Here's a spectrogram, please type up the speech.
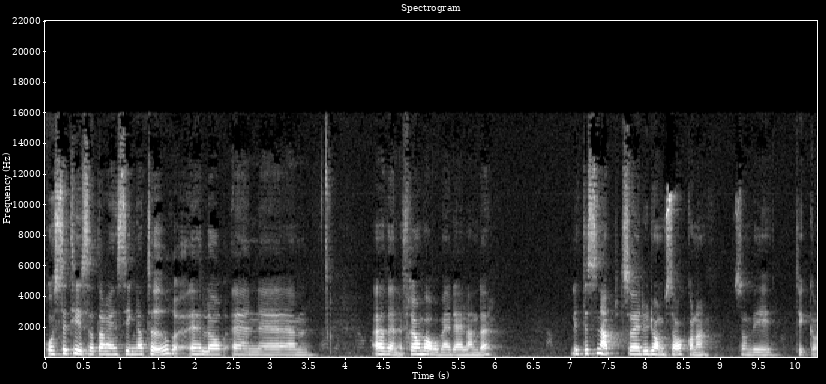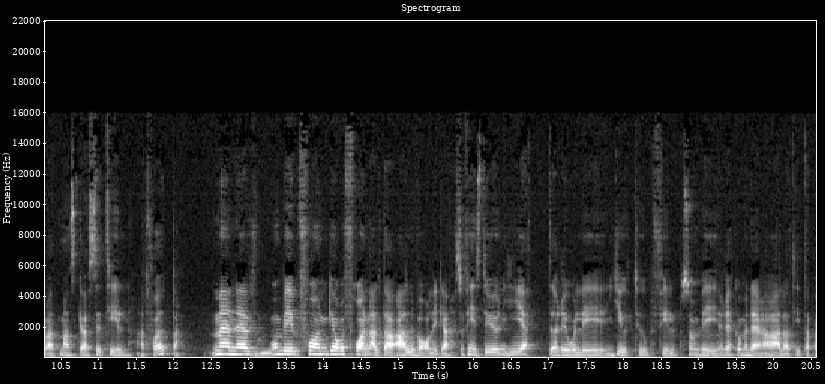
Och se till så att det är en signatur eller en, eh, även frånvaromeddelande. Lite snabbt så är det de sakerna som vi tycker att man ska se till att sköta. Men eh, om vi från, går ifrån allt det allvarliga så finns det ju en jätterolig Youtube-film som vi rekommenderar alla att titta på.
